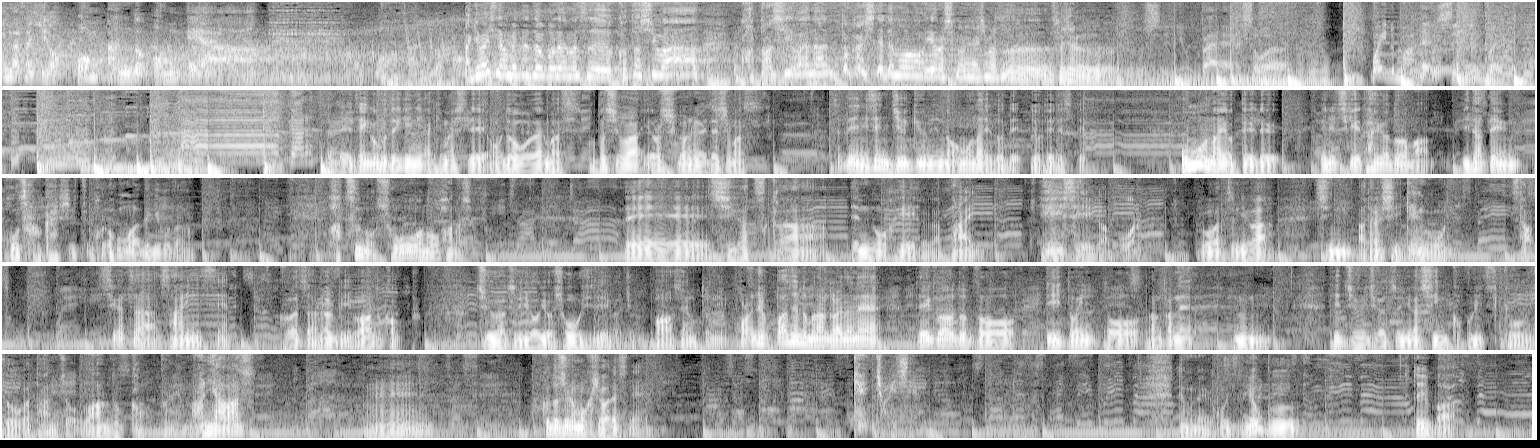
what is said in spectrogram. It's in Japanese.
井正広オンオンエア。明けましておめでとうございます。今年は今年は何とかしてでもよろしくお願いします。スペシャル。さて全国的に明けましておめでとうございます。今年はよろしくお願いいたします。さて2019年の主な予定で予定ですって。主な予定で NHK 大河ドラマ「伊達天」放送開始ってこれ主な出来事なの。初の昭和のお話。えー、4月か天皇陛下が退位。平成が終わる。5月には新新しい元号にスタート。4月は参院選。9月はラグビーワールドカップ。10月いよいよ消費税が10%に。これは10%もなんかあれだね。テイクアウトとイートインとなんかね。うん。で11月には新国立競技場が誕生。ワールドカップには間に合わず。ね。今年の目標はですね現状維持ででもねこれよく例えば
